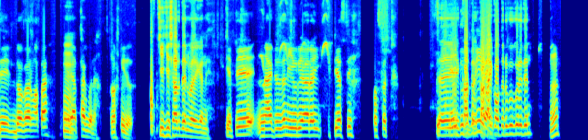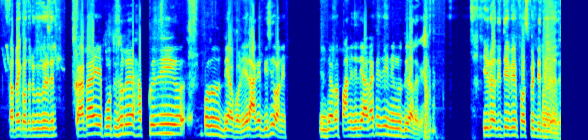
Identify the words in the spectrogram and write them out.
যে ডগার মাথা আর থাকবে না নষ্ট হয়ে যাবে। কি কি সার দেন ভাই এখানে? এতে নাইট্রোজেন ইউরিয়া আর ওই টিএসসি ফসফেট। কতটুকু করে দেন? হুম? কাটায় কতটুকু করে দেন? কাটায় প্রতি হলে হাফ কেজি পর্যন্ত দেওয়া পড়ে। এর আগে দিছি অনেক কিন্তু এখন পানি দিলে আধা কেজি নিম্ন দেওয়া লাগে। ইউরিয়া দিতে হবে ফসফেট দিতে হবে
